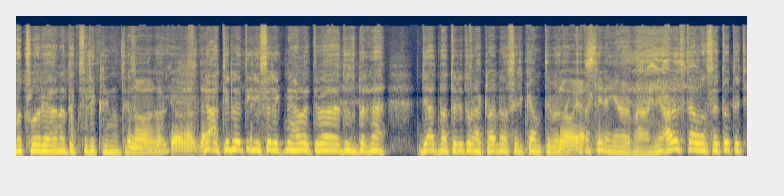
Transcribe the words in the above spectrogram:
od Floriana, tak si řekli, no ty no, tak jo, no a tyhle, ty, když se řekne, ale ty jdu z Brna dělat maturitu nakladno, si říkám, ty no, tak to jasně. taky není normální. Ale stalo se to teď,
